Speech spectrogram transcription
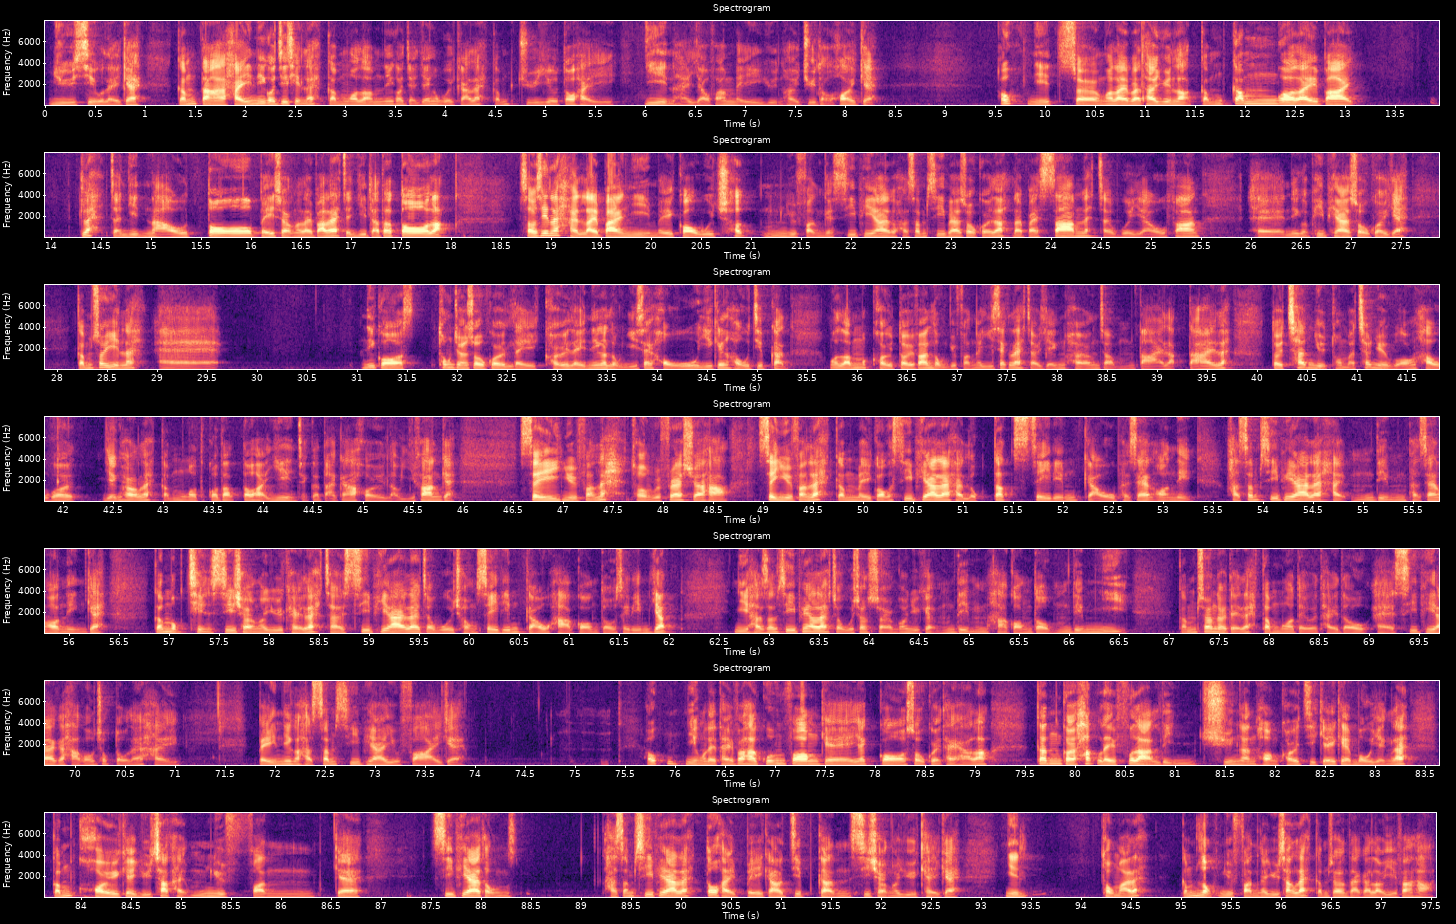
預兆嚟嘅。咁但係喺呢個之前咧，咁我諗呢個日英嘅匯價咧，咁主要都係依然係由翻美元去主導開嘅。好，而上個禮拜睇完啦，咁今個禮拜咧就熱鬧多，比上個禮拜咧就熱鬧得多啦。首先咧係禮拜二美國會出五月份嘅 CPI 同核心 CPI 數據啦，禮拜三咧就會有翻誒呢個 PPI 數據嘅。咁雖然咧誒呢個通脹數據離距離呢個六議息好已經好接近，我諗佢對翻六月份嘅意息咧就影響就唔大啦。但係咧對七月同埋七月往後個影響咧，咁我覺得都係依然值得大家去留意翻嘅。四月份咧，同 refresh 一下。四月份咧，咁美國嘅 CPI 咧係錄得四點九 percent 按年，核心 CPI 咧係五點五 percent 按年嘅。咁目前市場嘅預期咧就係 CPI 咧就會從四點九下降到四點一，而核心 CPI 咧就會從上個月嘅五點五下降到五點二。咁相對地咧，咁我哋會睇到誒 CPI 嘅下降速度咧係比呢個核心 CPI 要快嘅。好，而我哋睇翻下官方嘅一個數據睇下啦。根據克里夫蘭聯儲銀行佢自己嘅模型咧，咁佢嘅預測係五月份嘅 CPI 同核心 CPI 咧都係比較接近市場嘅預期嘅。而同埋咧，咁六月份嘅預測咧，咁想大家留意翻下。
